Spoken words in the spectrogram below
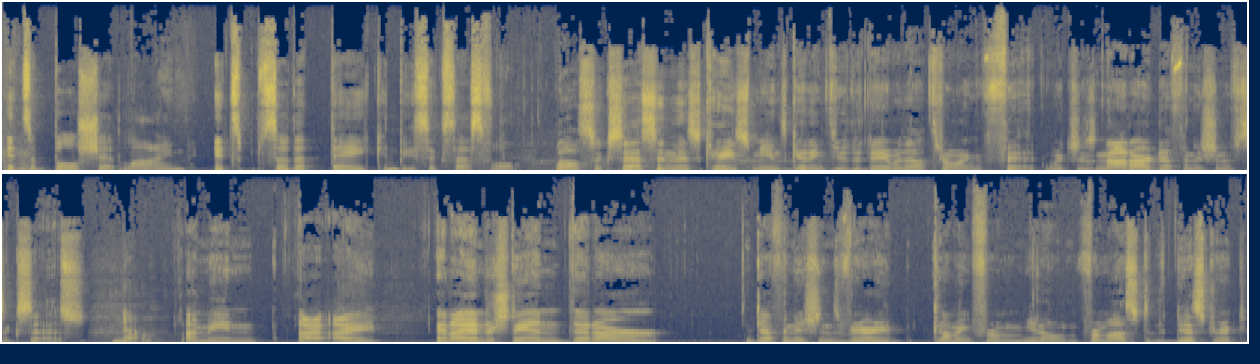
it's a bullshit line. It's so that they can be successful. Well, success in this case means getting through the day without throwing a fit, which is not our definition of success. No. I mean, I, I and I understand that our definitions vary coming from you know from us to the district.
